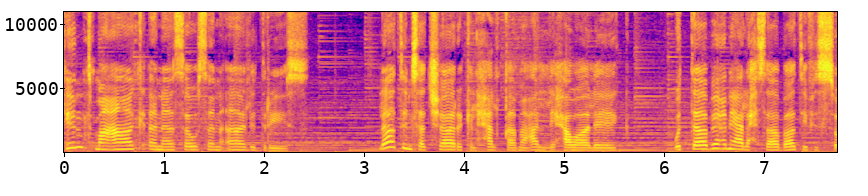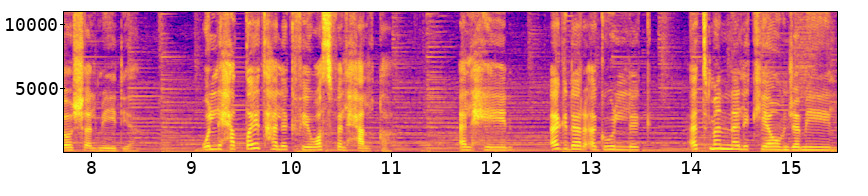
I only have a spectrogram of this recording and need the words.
كنت معاك أنا سوسن آل إدريس. لا تنسى تشارك الحلقة مع اللي حواليك وتتابعني على حساباتي في ال social media واللي حطيتها لك في وصف الحلقة. الحين أقدر أقول لك أتمنى لك يوم جميل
